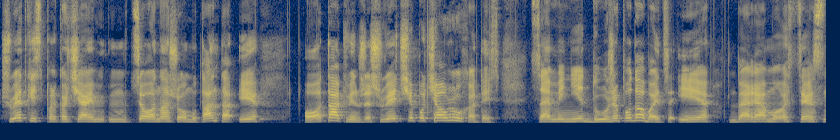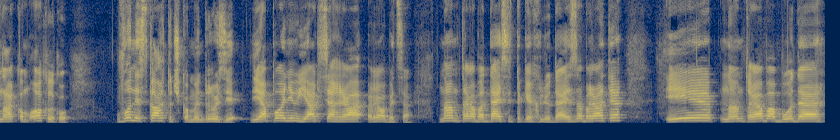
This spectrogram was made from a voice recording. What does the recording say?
швидкість прокачаємо цього нашого мутанта і. Отак він вже швидше почав рухатись. Це мені дуже подобається. І беремо ось цих знаком оклику. Вони з карточками, друзі. Я поняв, як ця гра робиться. Нам треба 10 таких людей забрати. І нам треба буде.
